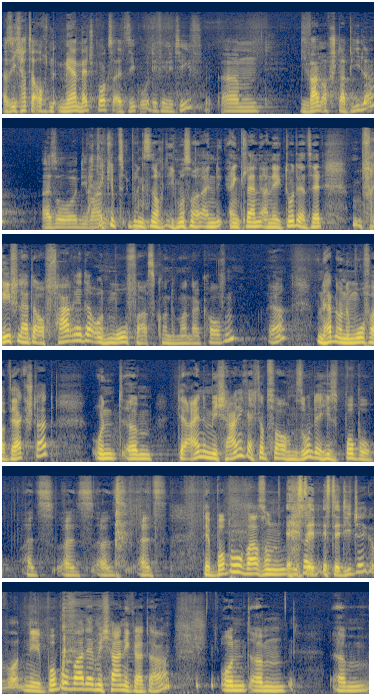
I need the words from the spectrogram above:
also ich hatte auch mehr Matchbox als Sico, definitiv. Ähm, die waren auch stabiler. Also die Da waren. gibt es übrigens noch, ich muss noch ein, eine kleine Anekdote erzählen. Frevel hatte auch Fahrräder und Mofas, konnte man da kaufen. Ja? Und hat noch eine Mofa-Werkstatt. Und ähm, der eine Mechaniker, ich glaube, es war auch ein Sohn, der hieß Bobo. Als, als, als, als der Bobo war so ein. ist, der, ist der DJ geworden? Nee, Bobo war der Mechaniker da. Und ähm, ähm,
